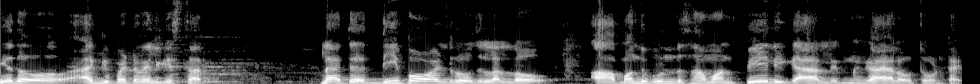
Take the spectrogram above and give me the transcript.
ఏదో అగ్గిపెట్ట వెలిగిస్తారు. లేకపోతే దీపావళి రోజులలో ఆ మందుగుండు సామాన్ పేలి గాయాలు గాయాలవుతూ ఉంటాయి.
